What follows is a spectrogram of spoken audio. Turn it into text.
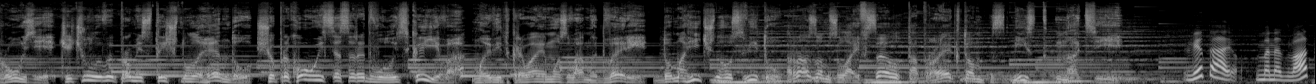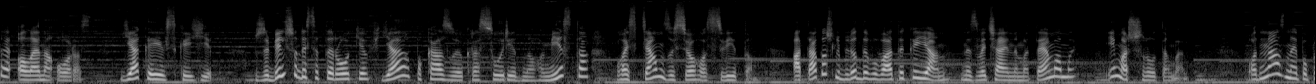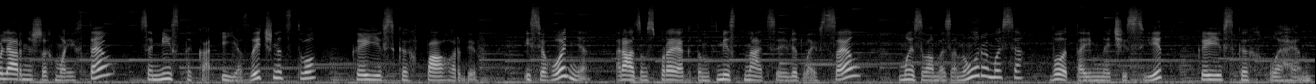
Друзі, чи чули ви про містичну легенду, що приховується серед вулиць Києва? Ми відкриваємо з вами двері до магічного світу разом з LifeSell та проектом Зміст нації. Вітаю! Мене звати Олена Орос. Я київський гід. Вже більше 10 років я показую красу рідного міста гостям з усього світу. А також люблю дивувати киян незвичайними темами і маршрутами. Одна з найпопулярніших моїх тем це містика і язичництво київських пагорбів. І сьогодні, разом з проектом Зміст нації від LifeSell, ми з вами зануримося в таємничий світ київських легенд.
